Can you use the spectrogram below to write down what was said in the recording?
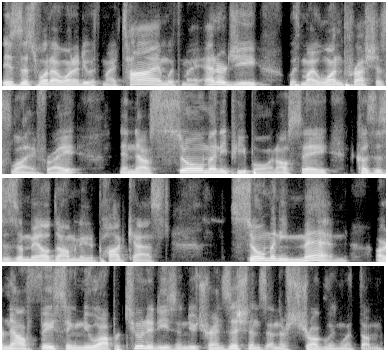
Is this what I want to do with my time, with my energy, with my one precious life? Right. And now, so many people, and I'll say because this is a male dominated podcast, so many men are now facing new opportunities and new transitions and they're struggling with them.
